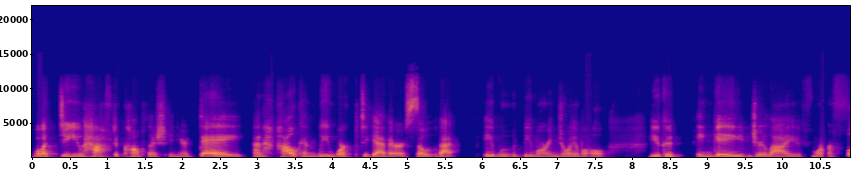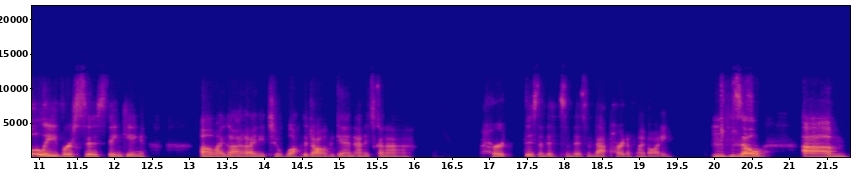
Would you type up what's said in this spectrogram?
what do you have to accomplish in your day and how can we work together so that it would be more enjoyable you could engage your life more fully versus thinking oh my god i need to walk the dog again and it's going to hurt this and this and this and that part of my body mm-hmm. so um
